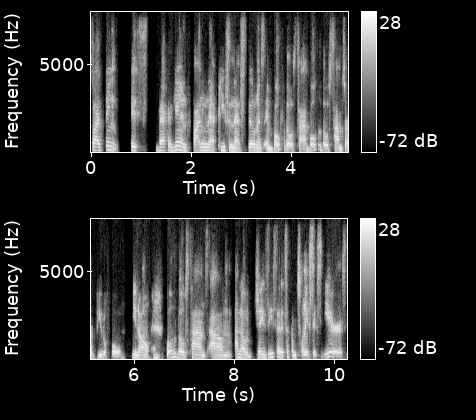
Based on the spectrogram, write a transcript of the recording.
So I think it's back again finding that peace and that stillness in both of those times both of those times are beautiful you know? Both of those times um, i know jay-z said it took him 26 years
